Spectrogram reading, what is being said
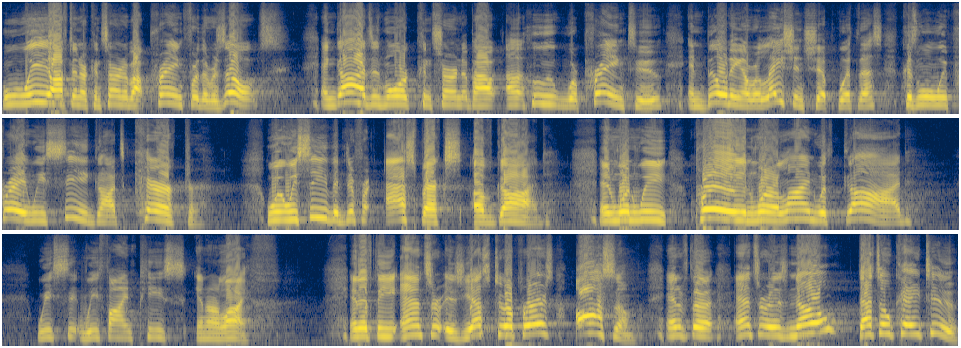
We often are concerned about praying for the results, and God's is more concerned about uh, who we're praying to and building a relationship with us because when we pray, we see God's character. We, see the different aspects of God. And when we pray and we're aligned with God, we, see, we find peace in our life. And if the answer is yes to our prayers, awesome. And if the answer is no, that's okay too.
